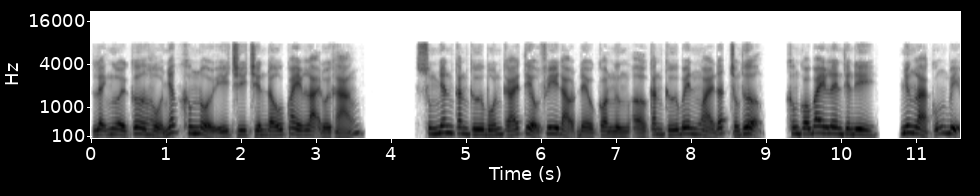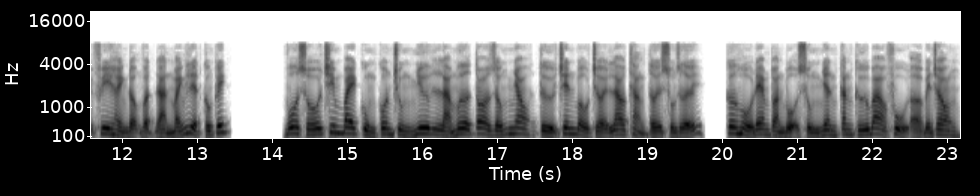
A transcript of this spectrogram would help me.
lệnh người cơ hồ nhất không nổi ý chí chiến đấu quay lại đối kháng. Sùng nhân căn cứ bốn cái tiểu phi đảo đều còn ngừng ở căn cứ bên ngoài đất chống thượng, không có bay lên thiên đi, nhưng là cũng bị phi hành động vật đàn mãnh liệt công kích. Vô số chim bay cùng côn trùng như là mưa to giống nhau từ trên bầu trời lao thẳng tới xuống dưới, cơ hồ đem toàn bộ sùng nhân căn cứ bao phủ ở bên trong.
